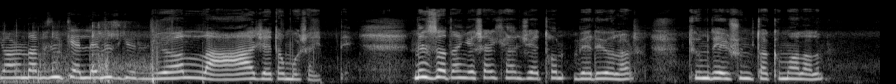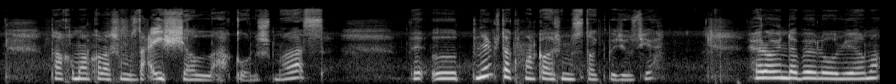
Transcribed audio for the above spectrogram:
Yanında bizim kellemiz görünüyor. Allah jeton boşa zaten geçerken jeton veriyorlar. Tüm de şunu takımı alalım. Takım arkadaşımız da inşallah konuşmaz. Ve e, neymiş takım arkadaşımızı takip ediyoruz ya. Her oyunda böyle oluyor ama.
